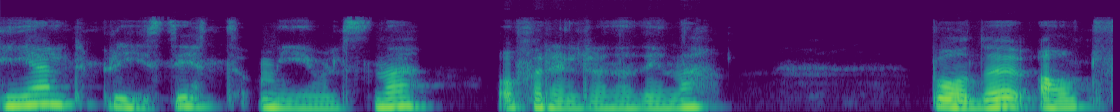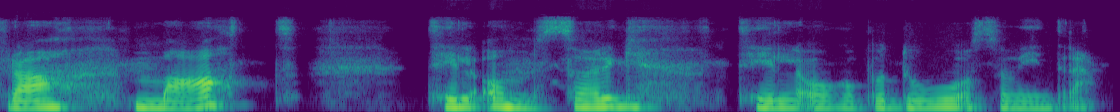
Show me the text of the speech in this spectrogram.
helt prisgitt omgivelsene og foreldrene dine. Både alt fra mat til omsorg til å gå på do osv. Og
